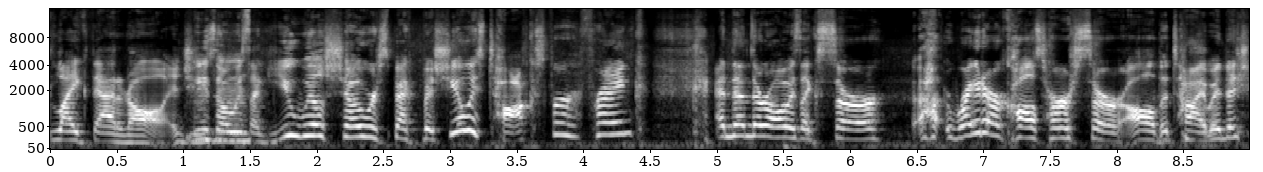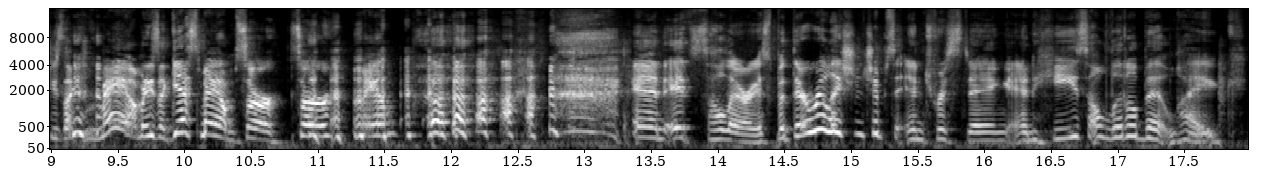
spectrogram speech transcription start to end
like that at all. And she's always Mm-hmm. like, "You will show respect," but she always talks for Frank. And then they're always like, "Sir." Radar calls her sir all the time, and then she's like, "Ma'am," and he's like, "Yes, ma'am, sir, sir, ma'am." and it's hilarious. But their relationship's interesting, and he's a little bit like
